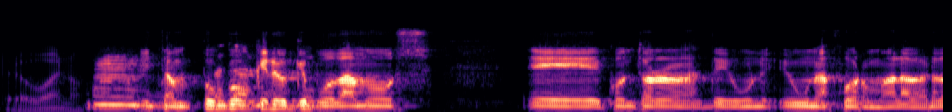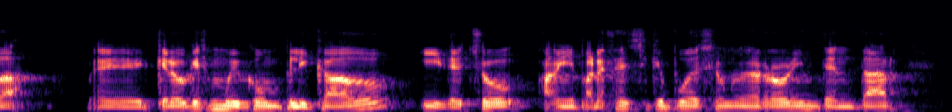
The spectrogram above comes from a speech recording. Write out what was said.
Pero bueno. Mm, y tampoco creo que podamos eh, controlarlas de, una forma, la verdad. Eh, creo que es muy complicado y de hecho a mi parecer sí que puede ser un error intentar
